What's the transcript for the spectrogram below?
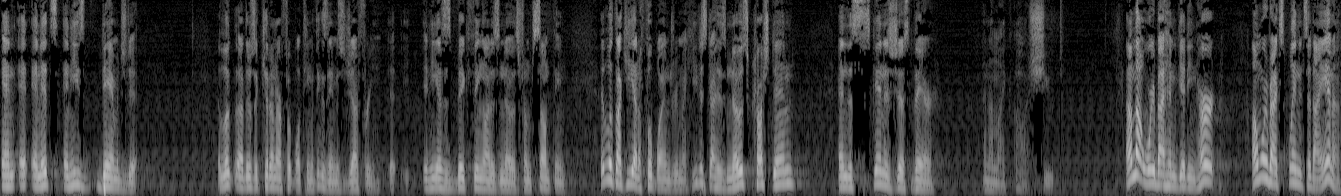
And, and, and, it's, and he's damaged it. Look, uh, there's a kid on our football team. I think his name is Jeffrey. It, and he has this big thing on his nose from something. It looked like he had a football injury, man. He just got his nose crushed in, and the skin is just there. And I'm like, oh, shoot. And I'm not worried about him getting hurt. I'm worried about explaining to Diana.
